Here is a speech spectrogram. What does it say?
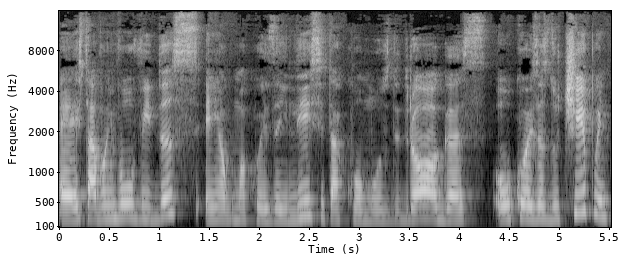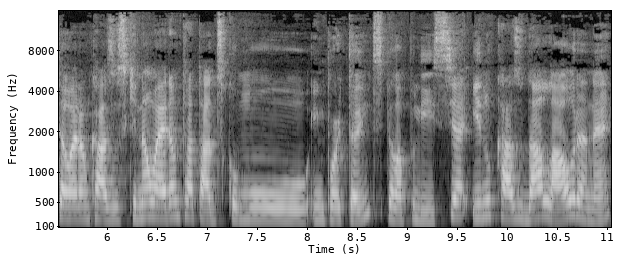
é, estavam envolvidas em alguma coisa ilícita, como uso de drogas ou coisas do tipo, então eram casos que não eram tratados como importantes pela polícia. E no caso da Laura, né,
